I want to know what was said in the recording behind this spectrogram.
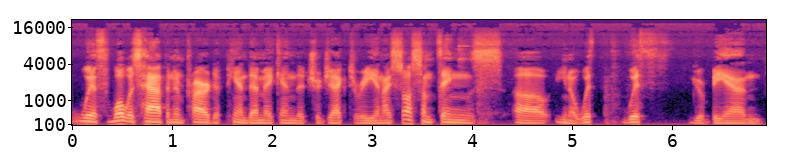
with what was happening prior to pandemic and the trajectory. And I saw some things, uh, you know, with with your band.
